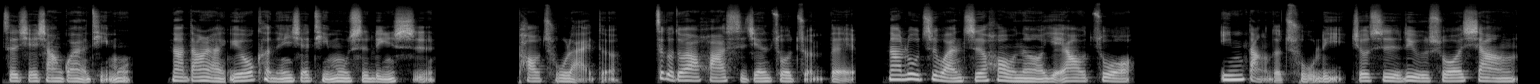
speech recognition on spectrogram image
这些相关的题目，那当然也有可能一些题目是临时抛出来的，这个都要花时间做准备。那录制完之后呢，也要做音档的处理，就是例如说像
